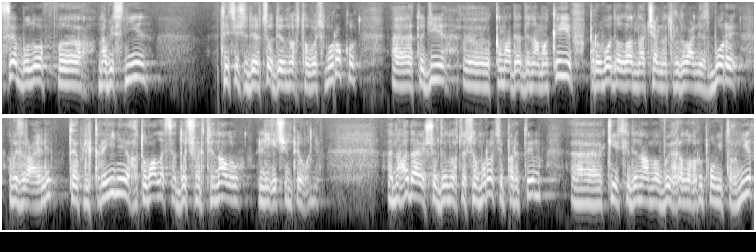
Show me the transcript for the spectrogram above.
це було в е, навесні 1998 року. Е, Тоді е, команда Динамо Київ проводила навчально-тренувальні збори в Ізраїлі, в теплій країні, готувалася до чвертьфіналу Ліги Чемпіонів. Нагадаю, що в 97-му році перед тим київське Динамо виграло груповий турнір,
